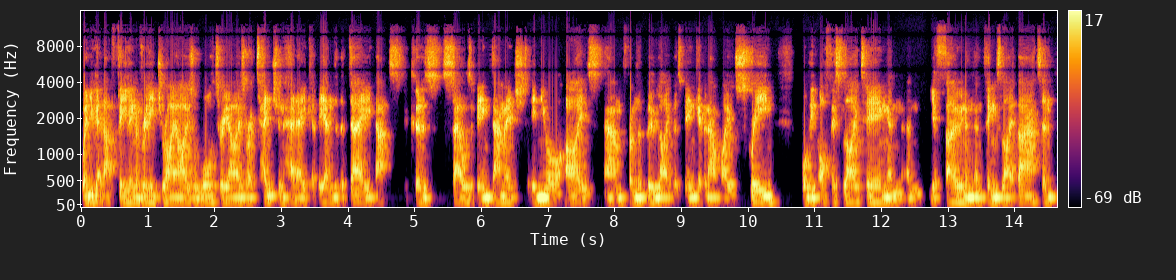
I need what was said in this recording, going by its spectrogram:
when you get that feeling of really dry eyes or watery eyes or a tension headache at the end of the day, that's because cells are being damaged in your eyes um, from the blue light that's being given out by your screen or the office lighting and, and your phone and, and things like that. And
